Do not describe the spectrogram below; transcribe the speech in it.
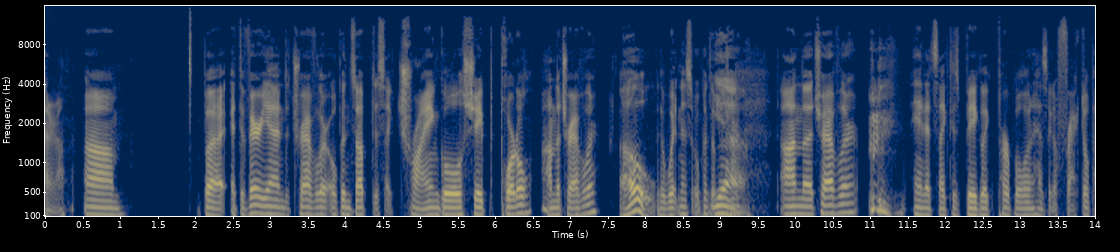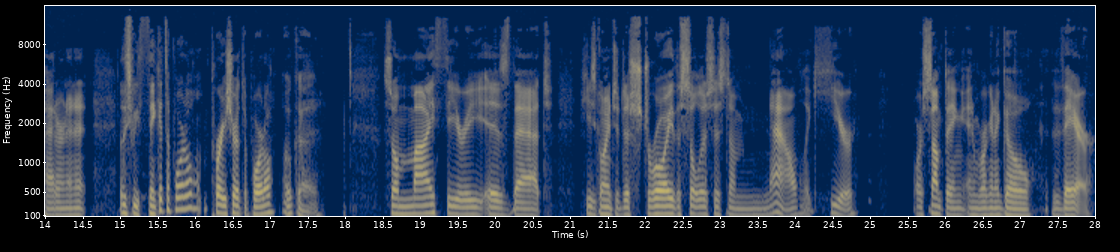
I don't know. Um, but at the very end, the traveler opens up this like triangle shaped portal on the traveler. Oh. The witness opens up the Yeah. tri- on the traveler, and it's like this big like purple and it has like a fractal pattern in it. At least we think it's a portal. I'm pretty sure it's a portal. Okay. So my theory is that he's going to destroy the solar system now, like here, or something, and we're gonna go there,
